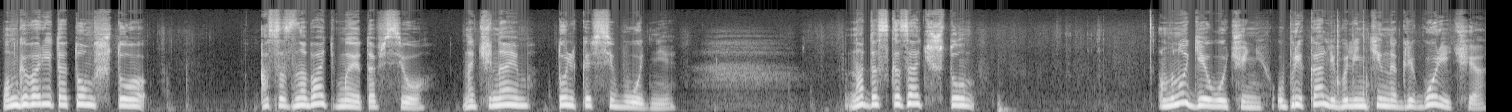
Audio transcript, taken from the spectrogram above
Он говорит о том, что осознавать мы это все начинаем только сегодня. Надо сказать, что многие очень упрекали Валентина Григорьевича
